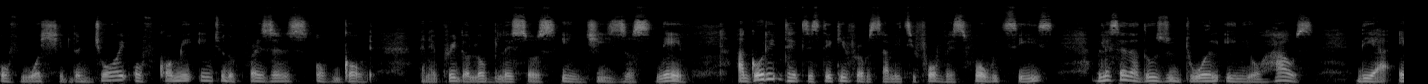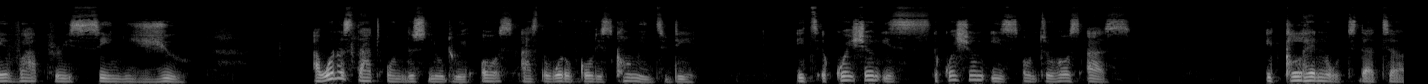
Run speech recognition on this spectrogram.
of worship, the joy of coming into the presence of God. And I pray the Lord bless us in Jesus' name. Our golden text is taken from Psalm 84, verse 4, which says, Blessed are those who dwell in your house, they are ever praising you. I want to start on this note with us as the word of God is coming today. It's a question is the question is unto us as a clear note that uh,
